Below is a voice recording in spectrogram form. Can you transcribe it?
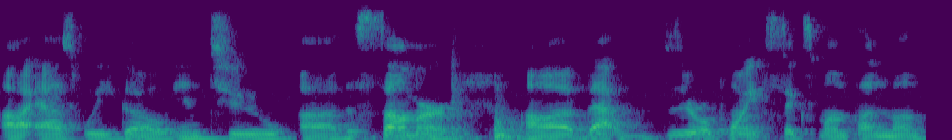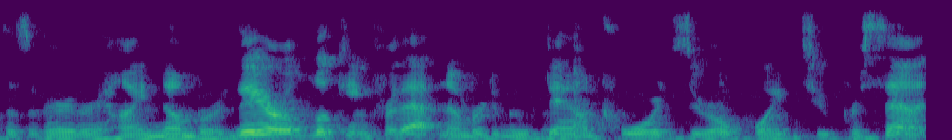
uh, as we go into uh, the summer. Uh, that 0.6 month on month is a very, very high number. They are looking for that number to move down towards 0.2%.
